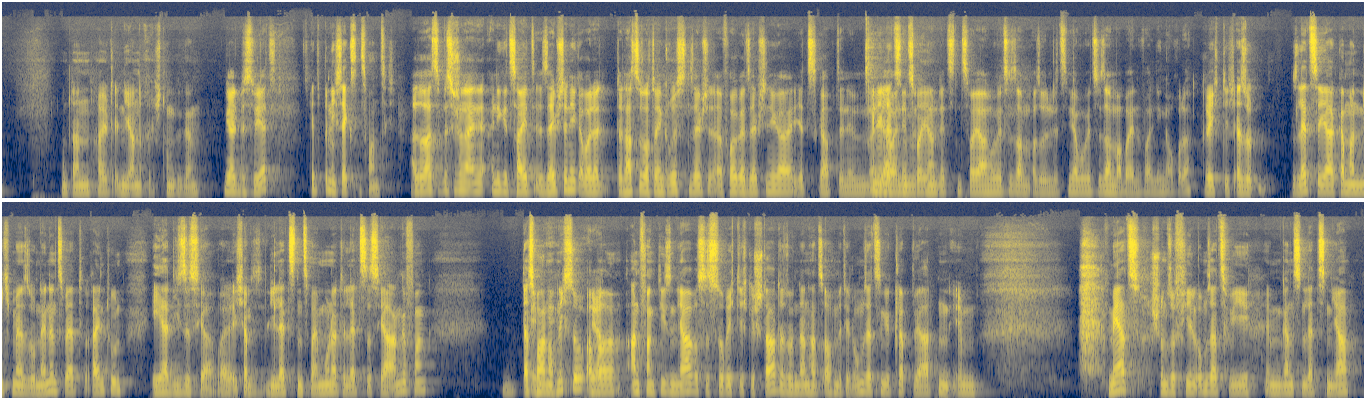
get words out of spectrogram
und dann halt in die andere Richtung gegangen. Wie alt bist du jetzt? Jetzt bin ich 26. Also hast, bist du schon eine, einige Zeit selbstständig, aber da, dann hast du doch deinen größten Selbst Erfolg als Selbstständiger jetzt gehabt in, dem, In den letzten in, dem, zwei in Jahren. den letzten zwei Jahren, wo wir zusammen, also im letzten Jahr, wo wir zusammenarbeiten, vor allen Dingen auch, oder? Richtig, also das letzte Jahr kann man nicht mehr so nennenswert reintun, eher dieses Jahr, weil ich habe die letzten zwei Monate letztes Jahr angefangen. Das war noch nicht so, aber ja. Anfang diesen Jahres ist so richtig gestartet und dann hat es auch mit den Umsätzen geklappt. Wir hatten im März schon so viel Umsatz wie im ganzen letzten Jahr.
